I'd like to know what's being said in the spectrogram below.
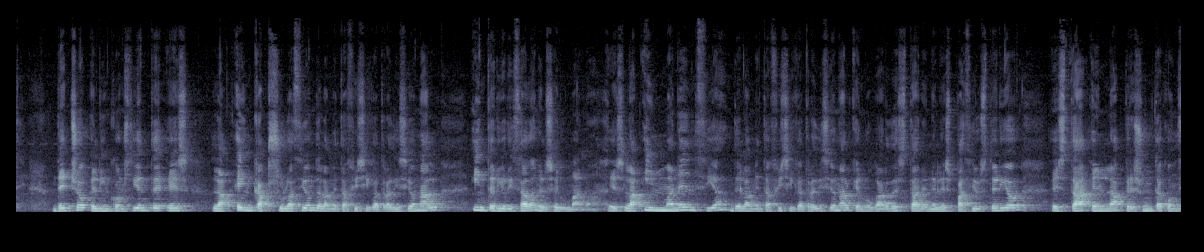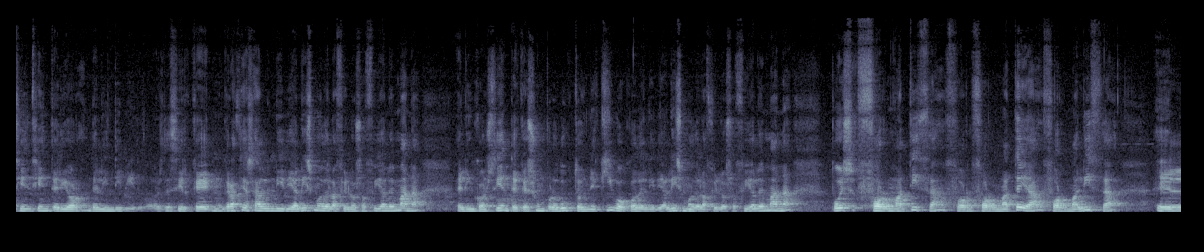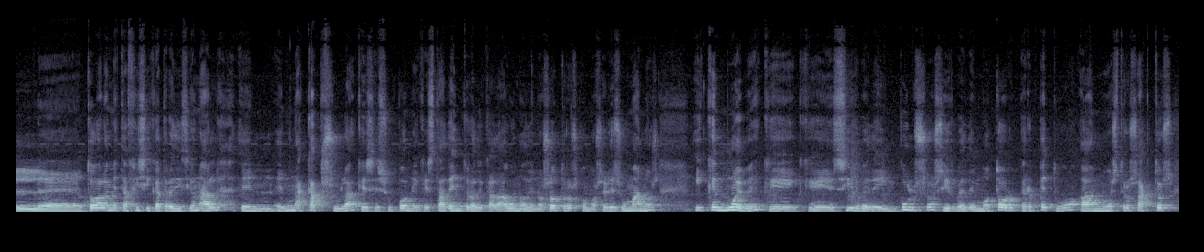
De hecho, el inconsciente es la encapsulación de la metafísica tradicional interiorizada en el ser humano. Es la inmanencia de la metafísica tradicional que en lugar de estar en el espacio exterior, está en la presunta conciencia interior del individuo. Es decir, que gracias al idealismo de la filosofía alemana, el inconsciente, que es un producto inequívoco del idealismo de la filosofía alemana, pues formatiza, formatea, formaliza eh, toda la metafísica tradicional en, en, una cápsula que se supone que está dentro de cada uno de nosotros como seres humanos y que mueve, que, sirve de impulso, sirve de motor perpetuo a nuestros actos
